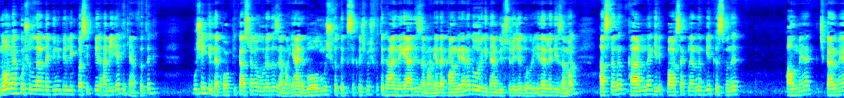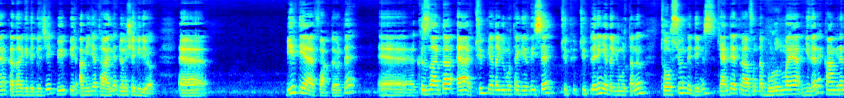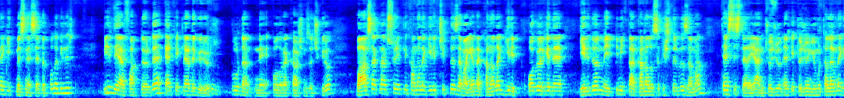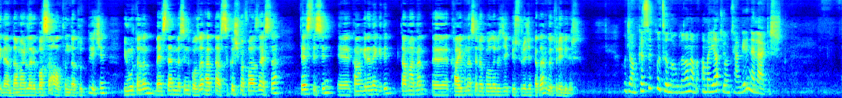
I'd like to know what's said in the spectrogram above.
Normal koşullarda günübirlik basit bir ameliyat iken fıtık bu şekilde komplikasyona uğradığı zaman yani boğulmuş fıtık, sıkışmış fıtık haline geldiği zaman ya da kangrene doğru giden bir sürece doğru ilerlediği zaman hastanın karnına girip bağırsaklarının bir kısmını almaya, çıkarmaya kadar gidebilecek büyük bir ameliyat haline dönüşebiliyor. Ee, bir diğer faktör de e, kızlarda eğer tüp ya da yumurta girdiyse tüp, tüplerin ya da yumurtanın torsiyon dediğimiz kendi etrafında burulmaya giderek kangrene gitmesine sebep olabilir. Bir diğer faktör de erkeklerde görüyoruz. Burada ne olarak karşımıza çıkıyor? Bağırsaklar sürekli kanala girip çıktığı zaman ya da kanala girip o bölgede geri dönmeyip bir miktar kanalı sıkıştırdığı zaman testislere yani çocuğun erkek çocuğun yumurtalarına giden damarları bası altında tuttuğu için yumurtanın beslenmesini bozar. Hatta sıkışma fazlaysa testisin e, kangrene gidip tamamen e, kaybına sebep olabilecek bir sürece kadar götürebilir. Hocam kasık fıtığına uygulanan am- ameliyat yöntemleri nelerdir?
